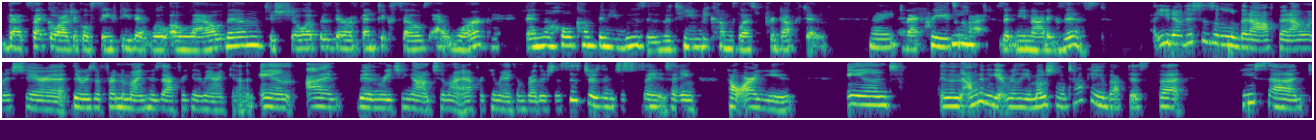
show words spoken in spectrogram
that psychological safety that will allow them to show up as their authentic selves at work then the whole company loses. The team becomes less productive. Right. And that creates clashes that need not exist you know this is a little bit off but i want to share it there was a friend of mine who's african american and i've been reaching out to my african american brothers and sisters and just say, mm-hmm. saying how are you and and then I'm going to get really emotional talking about this, but he said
